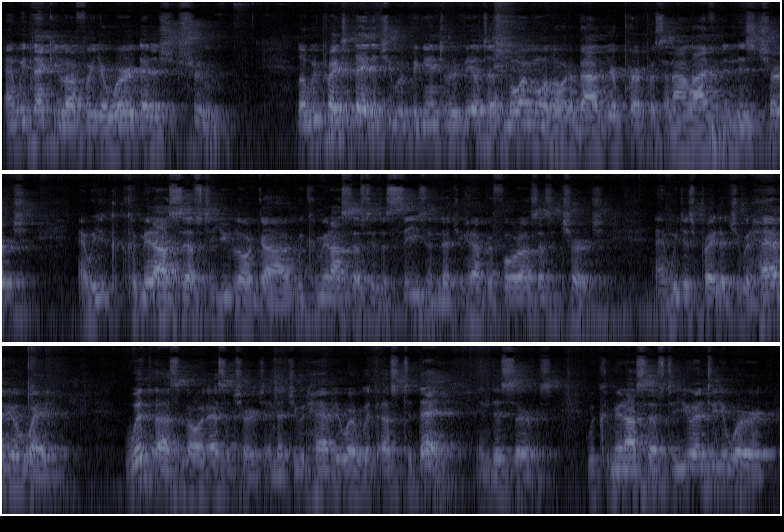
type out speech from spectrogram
And we thank you, Lord, for your word that is true. Lord, we pray today that you would begin to reveal to us more and more, Lord, about your purpose in our life and in this church. And we commit ourselves to you, Lord God. We commit ourselves to the season that you have before us as a church. And we just pray that you would have your way with us, Lord, as a church, and that you would have your way with us today in this service. We commit ourselves to you and to your word,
